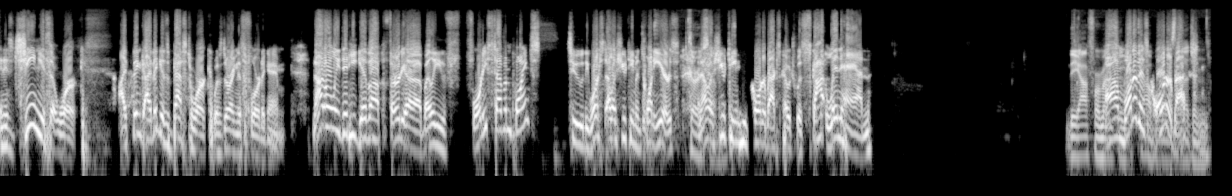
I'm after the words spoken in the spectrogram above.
and his genius at work, I think I think his best work was during this Florida game. Not only did he give up thirty, uh, I believe forty-seven points to the worst LSU team in twenty years, an LSU team whose quarterbacks coach was Scott Linehan. The aforementioned. Um, one of his Cowboys quarterbacks- legend.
